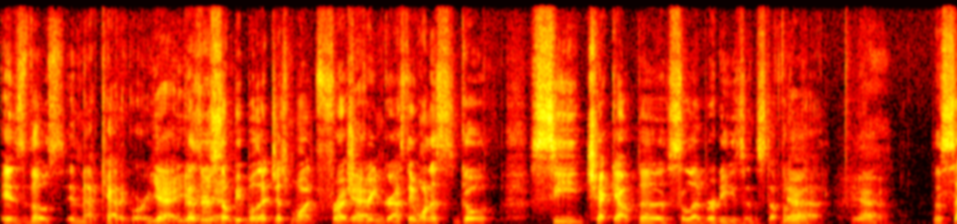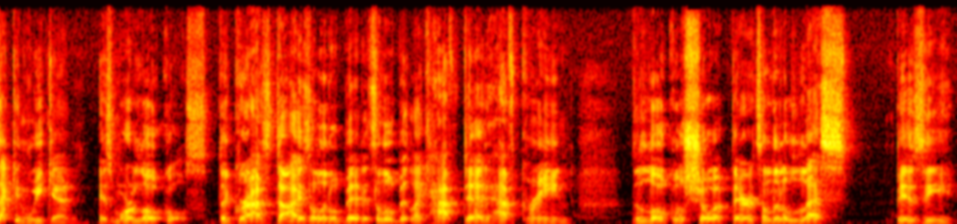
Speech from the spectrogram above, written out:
is those in that category. Yeah, yeah, Because there's yeah. some people that just want fresh Yeah. green grass. They want to go see, check out the celebrities and stuff like yeah, that. yeah, The second weekend is more locals. The grass dies a little bit. It's a little bit like half dead, half green. The locals show up there. It's a little less busy.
